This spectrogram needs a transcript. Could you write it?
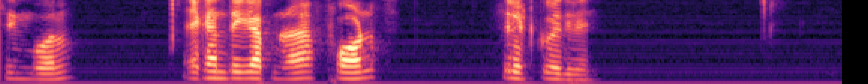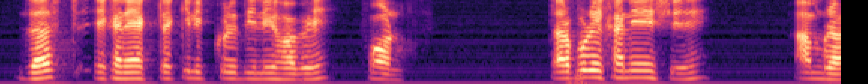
symbol এখান থেকে আপনারা ফন্টস সিলেক্ট করে দিবেন। জাস্ট এখানে একটা ক্লিক করে দিলেই হবে ফন্টস তারপর এখানে এসে আমরা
